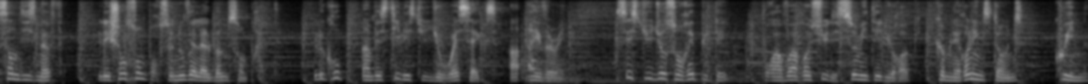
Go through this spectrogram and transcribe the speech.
79, les chansons pour ce nouvel album sont prêtes. Le groupe investit les studios Wessex à Ivory. Ces studios sont réputés pour avoir reçu des sommités du rock comme les Rolling Stones, Queen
